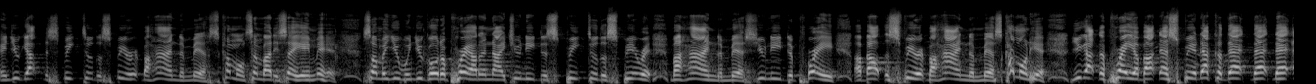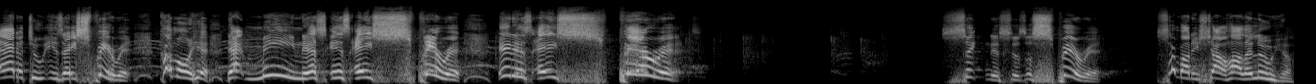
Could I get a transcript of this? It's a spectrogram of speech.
and you got to speak to the spirit behind the mess. Come on, somebody say amen. Some of you, when you go to prayer tonight, you need to speak to the spirit behind the mess. You need to pray about the spirit behind the mess. Come on here. You got to pray about that spirit. That, that, that, that attitude is a spirit. Come on here. That meanness is a spirit. It is a spirit. Sickness is a spirit. Somebody shout hallelujah.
